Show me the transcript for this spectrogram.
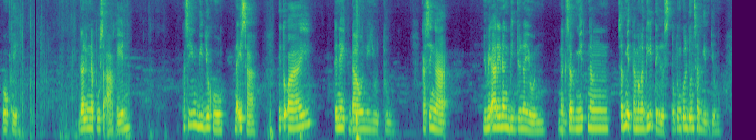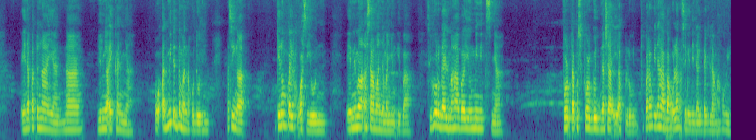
Okay. Galing na po sa akin. Kasi yung video ko na isa, ito ay tinake down ni YouTube. Kasi nga, yung may-ari ng video na yun, nag-submit ng, submit ng mga details tungkol doon sa video, eh napatunayan na yun nga ay kanya. O admitted naman ako doon. Kasi nga, kinumpile ko kasi yun. Eh may mga kasama naman yung iba. Siguro dahil mahaba yung minutes niya, for, tapos for good na siya i-upload. So, parang pinahaba ko lang kasi may dinagdag lang ako eh.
